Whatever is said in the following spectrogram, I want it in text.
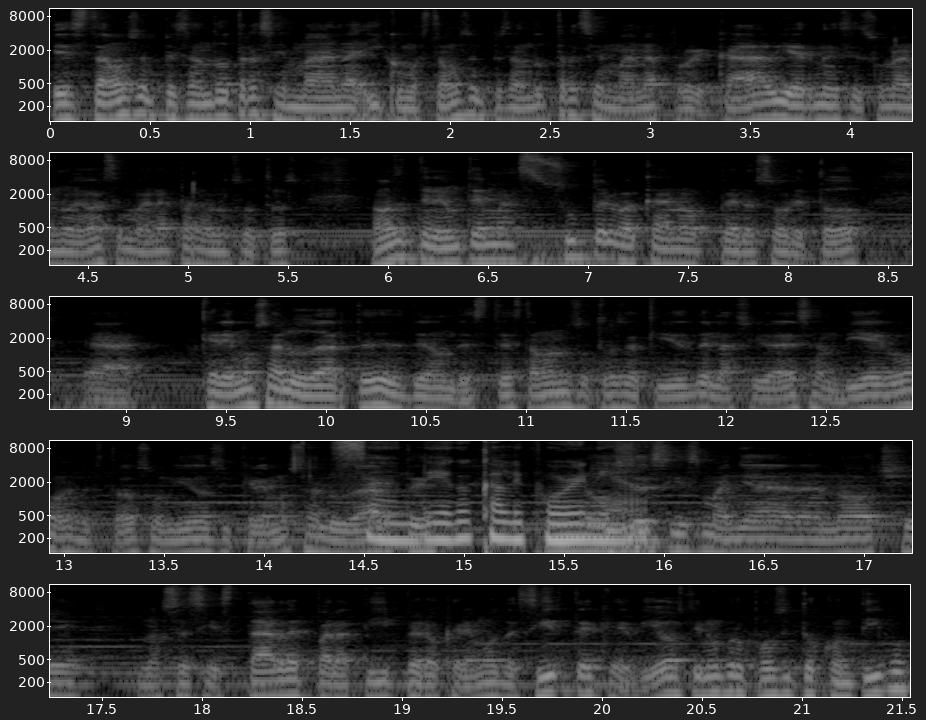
Estamos empezando otra semana y como estamos empezando otra semana, porque cada viernes es una nueva semana para nosotros, vamos a tener un tema súper bacano, pero sobre todo eh, queremos saludarte desde donde esté. Estamos nosotros aquí desde la ciudad de San Diego, en Estados Unidos, y queremos saludarte. San Diego, California. No sé si es mañana, noche, no sé si es tarde para ti, pero queremos decirte que Dios tiene un propósito contigo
